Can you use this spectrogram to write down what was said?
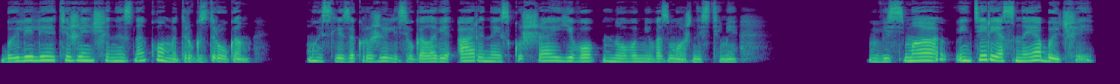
Были ли эти женщины знакомы друг с другом? Мысли закружились в голове Арена, искушая его новыми возможностями. Весьма интересный обычай.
